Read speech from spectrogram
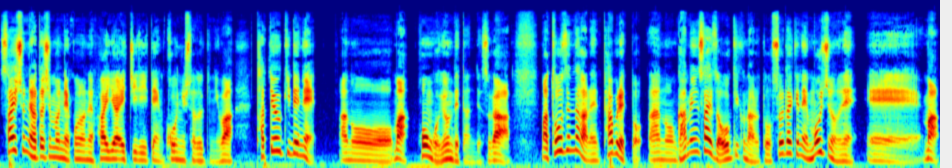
最初ね、私もね、このね、Fire HD10 購入した時には、縦置きでね、あの、まあ、本を読んでたんですが、まあ、当然ながらね、タブレット、あの、画面サイズが大きくなると、それだけね、文字のね、えー、まあ、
